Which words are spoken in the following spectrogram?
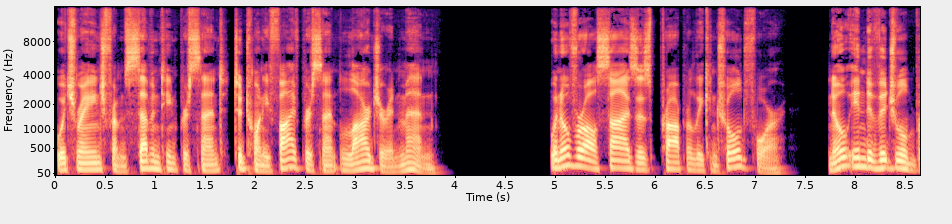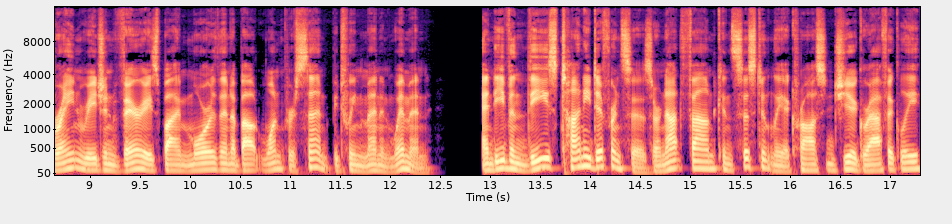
which range from 17% to 25% larger in men. When overall size is properly controlled for, no individual brain region varies by more than about 1% between men and women, and even these tiny differences are not found consistently across geographically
